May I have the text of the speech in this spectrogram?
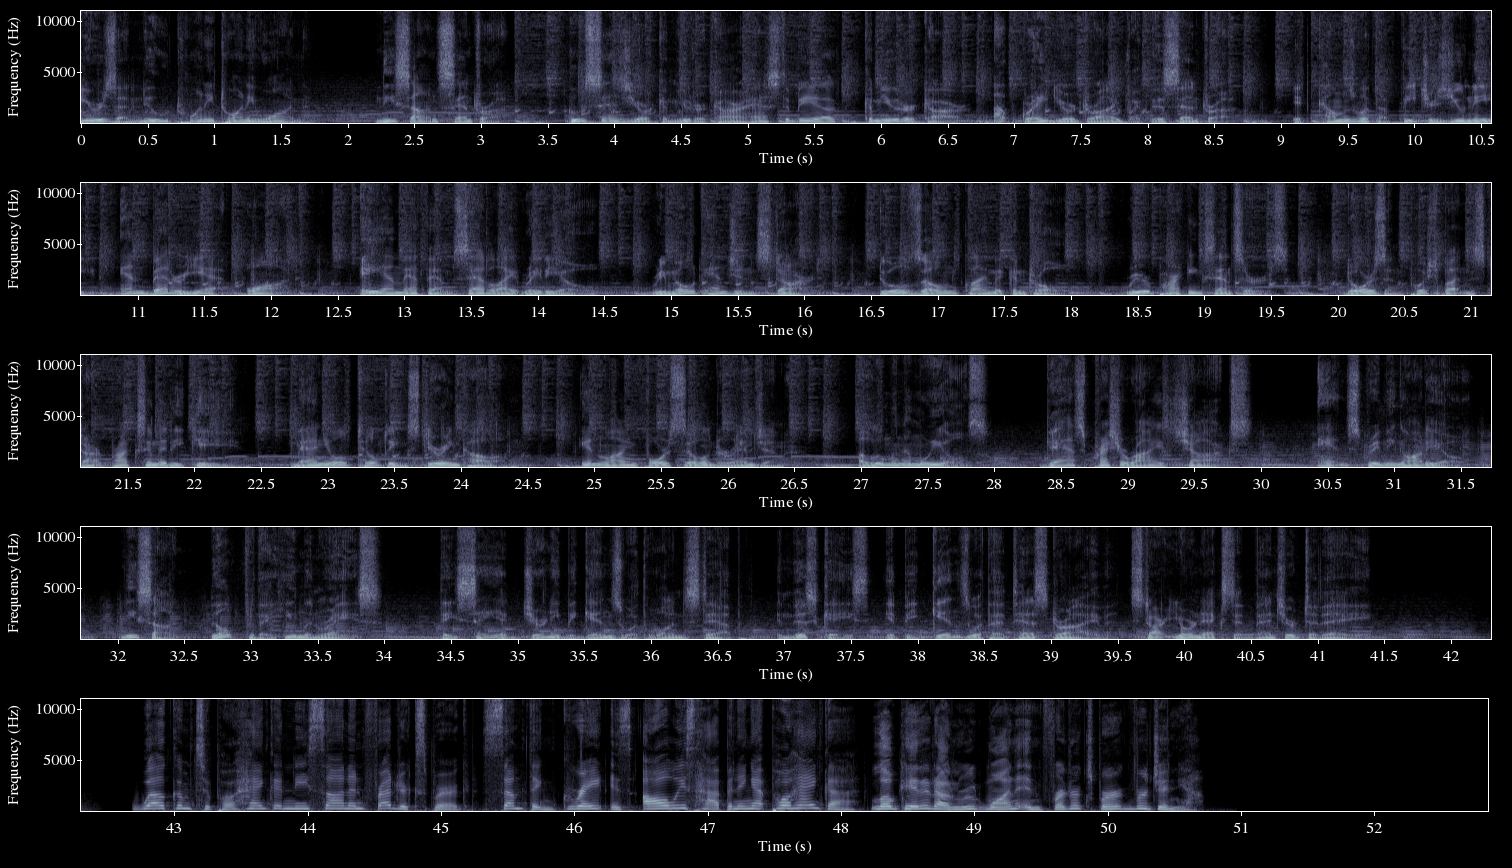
Here's a new 2021 Nissan Sentra. Who says your commuter car has to be a commuter car? Upgrade your drive with this Sentra. It comes with the features you need and better yet, want. AM FM satellite radio, remote engine start, dual zone climate control, rear parking sensors, doors and push button start proximity key, manual tilting steering column, inline four cylinder engine, aluminum wheels, gas pressurized shocks, and streaming audio. Nissan, built for the human race. They say a journey begins with one step. In this case, it begins with a test drive. Start your next adventure today. Welcome to Pohanka Nissan in Fredericksburg. Something great is always happening at Pohanka. Located on Route 1 in Fredericksburg, Virginia.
